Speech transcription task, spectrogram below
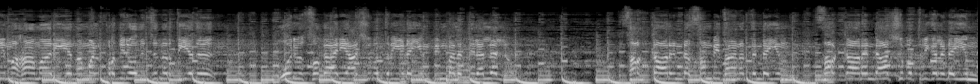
ഈ മഹാമാരിയെ നമ്മൾ പ്രതിരോധിച്ചു നിർത്തിയത് ഒരു സ്വകാര്യ ആശുപത്രിയുടെയും പിൻബലത്തിലല്ലല്ലോ. സർക്കാരിന്റെ ആശുപത്രികളുടെയും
